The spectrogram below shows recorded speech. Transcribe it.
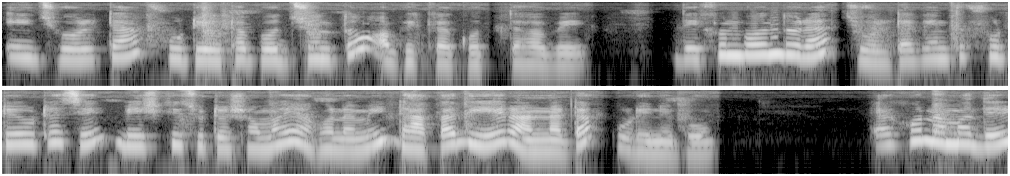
এই ঝোলটা ফুটে ওঠা পর্যন্ত অপেক্ষা করতে হবে। দেখুন বন্ধুরা, ঝোলটা কিন্তু ফুটে উঠেছে। বেশ কিছুটা সময় এখন আমি ঢাকা দিয়ে রান্নাটা করে নেব। এখন আমাদের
